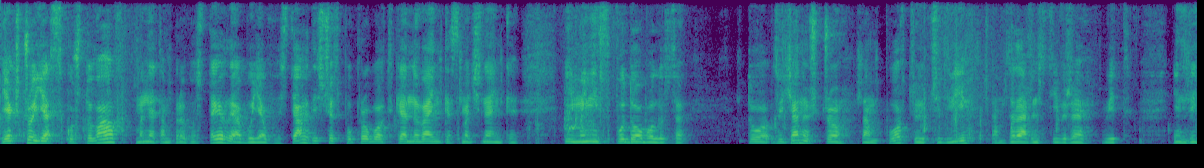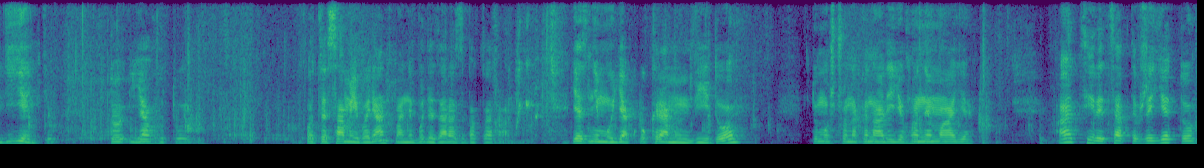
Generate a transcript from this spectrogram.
Якщо я скуштував, мене там пригостили, або я в гостях десь щось попробував, таке новеньке, смачненьке, і мені сподобалося, то звичайно, що там порцію чи дві, там в залежності вже від інгредієнтів, то я готую. Оце самий варіант в мене буде зараз з баклажаном. Я зніму як окремим відео, тому що на каналі його немає. А ці рецепти вже є, то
